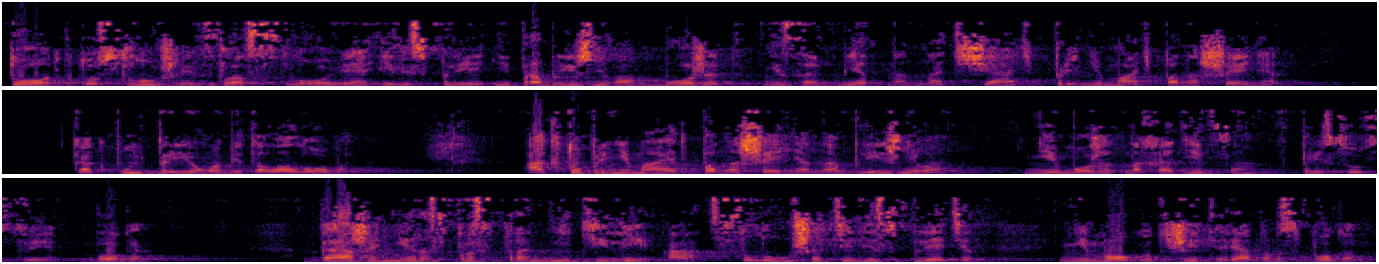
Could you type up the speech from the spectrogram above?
Тот, кто слушает злословия или сплетни про ближнего, может незаметно начать принимать поношения, как пункт приема металлолома. А кто принимает поношения на ближнего, не может находиться в присутствии Бога. Даже не распространители, а слушатели сплетен не могут жить рядом с Богом.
